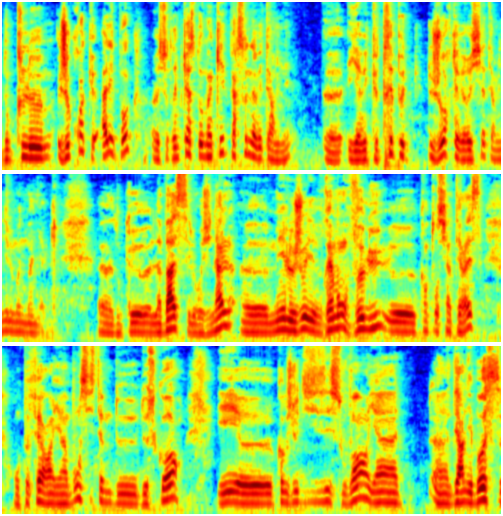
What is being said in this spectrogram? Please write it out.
Donc le, je crois que à l'époque sur Dreamcast omake, personne n'avait terminé. Euh, et il y avait que très peu de joueurs qui avaient réussi à terminer le mode maniaque. Euh, donc euh, la base c'est l'original, mais le jeu est vraiment velu quand on s'y intéresse. On peut faire, il y a un bon système de, score et comme je le disais souvent, il y a un, dernier boss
